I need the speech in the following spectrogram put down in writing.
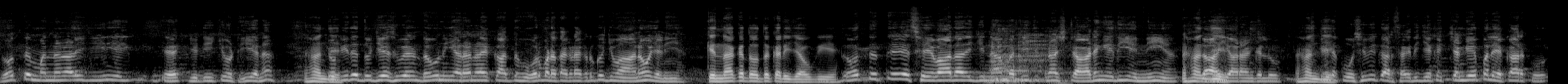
ਦੁੱਧ ਤੇ ਮੰਨਣ ਵਾਲੀ ਚੀਜ਼ ਨਹੀਂ ਇਹ ਜਿੱਡੀ ਝੋਟੀ ਹੈ ਨਾ। ਹਾਂਜੀ। ਕਿਉਂਕਿ ਤੇ ਦੂਜੇ ਸੂਏ ਨੂੰ ਦਊ ਨਜ਼ਾਰਾ ਨਾਲੇ ਕੱਦ ਹੋਰ ਬੜਾ ਤਕੜਾ ਕਰੂ ਕੋਈ ਜਵਾਨ ਹੋ ਜਾਣੀ ਹੈ। ਕਿੰਨਾ ਕੁ ਦੁੱਧ ਕਰੀ ਜਾਊਗੀ ਇਹ? ਦੁੱਧ ਤੇ ਸੇਵਾ ਦਾ ਜਿੰਨਾ ਮਰਜ਼ੀ ਜਿਤਨਾ ਸਟਾਰਟਿੰਗ ਇਹਦੀ ਇੰਨੀ ਆ 10 ਹਾਂਜੀ। 11 ਕਿਲੋ। ਹਾਂਜੀ। ਇਹ ਤਾਂ ਕੁਝ ਵੀ ਕਰ ਸਕਦੀ ਜੇ ਕਿ ਚੰਗੇ ਭਲੇ ਘਰ ਕੋ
